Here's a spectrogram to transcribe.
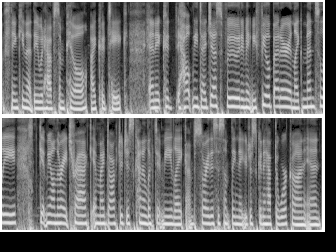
thinking that they would have some pill I could take and it could help me digest food and make me feel better and like mentally get me on the right track. And my doctor just kind of looked at me like, I'm sorry, this is something that you're just going to have to work on. And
